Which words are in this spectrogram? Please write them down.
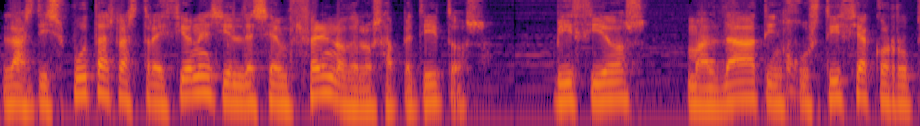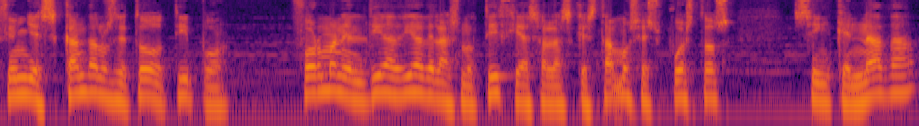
las disputas, las traiciones y el desenfreno de los apetitos. Vicios, maldad, injusticia, corrupción y escándalos de todo tipo forman el día a día de las noticias a las que estamos expuestos sin que nada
